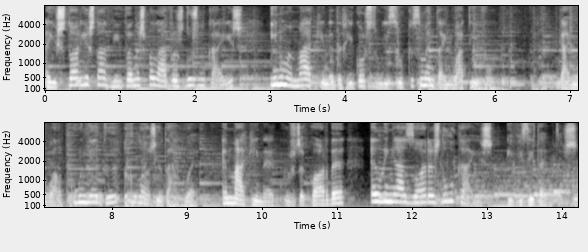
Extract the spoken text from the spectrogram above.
a história está viva nas palavras dos locais e numa máquina de rigor suíço que se mantém no ativo. Ganha o alcunha de relógio d'água, a máquina cuja corda alinha as horas de locais e visitantes.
